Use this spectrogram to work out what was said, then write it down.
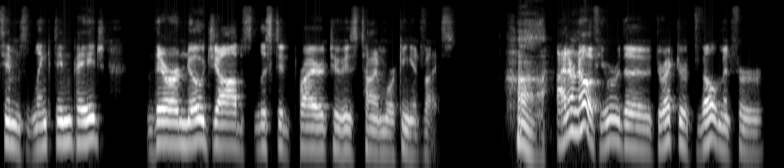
tim's linkedin page there are no jobs listed prior to his time working at Vice. Huh. I don't know if you were the director of development for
